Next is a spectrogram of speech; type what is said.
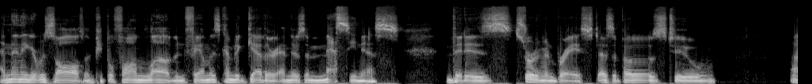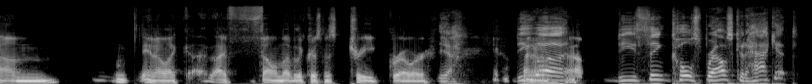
and then they get resolved and people fall in love and families come together and there's a messiness that is sort of embraced as opposed to um you know like I, I fell in love with a christmas tree grower Yeah. Do you I don't uh, do you think Cole Sprouse could hack it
